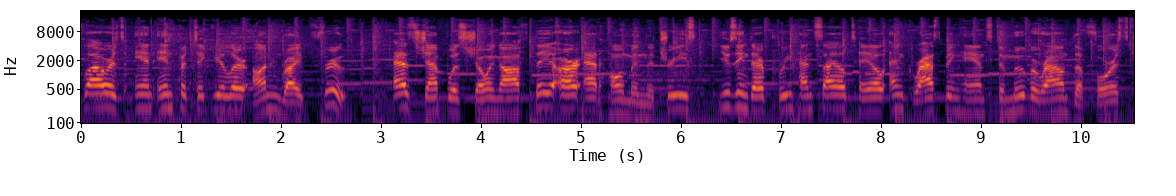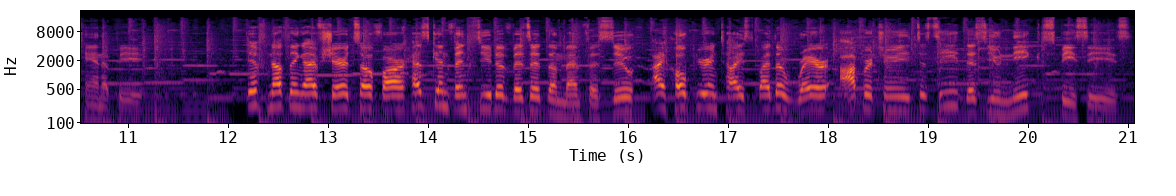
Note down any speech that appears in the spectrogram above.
flowers, and in particular unripe fruit. As Shemp was showing off, they are at home in the trees, using their prehensile tail and grasping hands to move around the forest canopy. If nothing I've shared so far has convinced you to visit the Memphis Zoo, I hope you're enticed by the rare opportunity to see this unique species.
